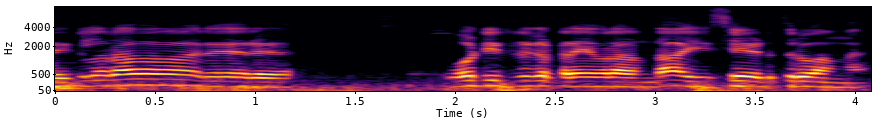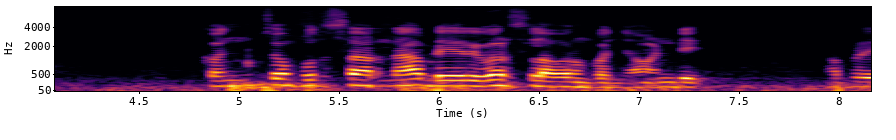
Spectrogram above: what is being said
ரெகுலராக ஓட்டிகிட்டு இருக்க டிரைவராக இருந்தால் ஈஸியாக எடுத்துருவாங்க. கொஞ்சம் புதுசாக இருந்தால் அப்படியே ரிவர்ஸில் வரும் கொஞ்சம் வண்டி. அப்படி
